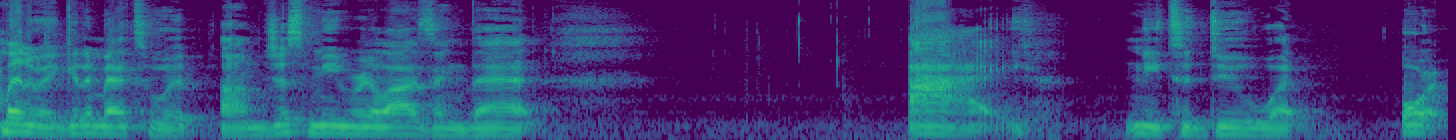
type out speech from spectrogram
but anyway, getting back to it, um just me realizing that I need to do what or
